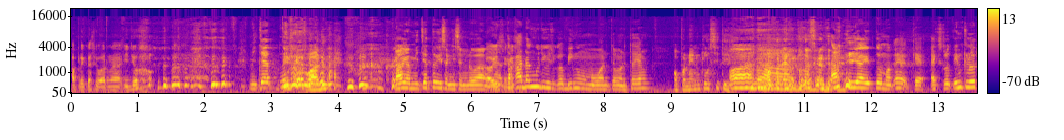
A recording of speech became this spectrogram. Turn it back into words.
aplikasi warna hijau, micet Waduh. kagak micet tuh iseng-iseng doang Oh, Nah, iseng-iseng. terkadang gue juga suka bingung sama wanita-wanita yang Open and close itu ya? Oh, ah, iya itu makanya kayak exclude include.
